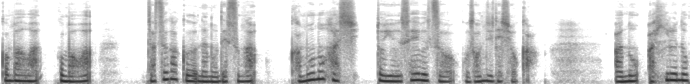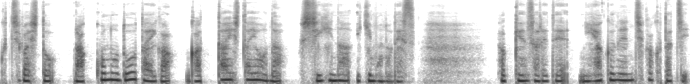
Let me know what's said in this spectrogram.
こんばんは、こんばんは。雑学なのですが、カモノハシという生物をご存知でしょうか？あのアヒルのくちばしとラッコの胴体が合体したような不思議な生き物です。発見されて200年近く経ち、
